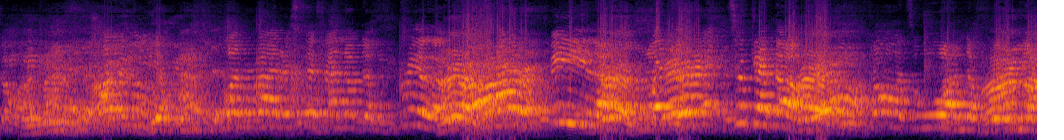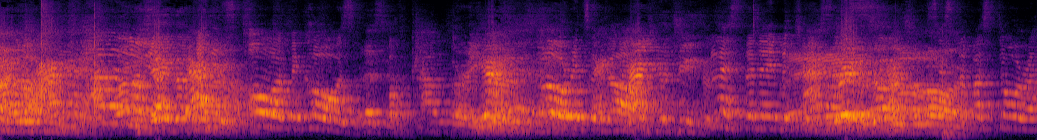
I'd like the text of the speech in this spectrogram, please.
Child of God. Hallelujah. One writer says, I love the thrill, the feel, when you get together. God's wonderful love. Hallelujah. And it's all because of Calvary. Glory to God. Thank you, Jesus. Bless the name of Jesus. Praise the Lord. Sister Pastora,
